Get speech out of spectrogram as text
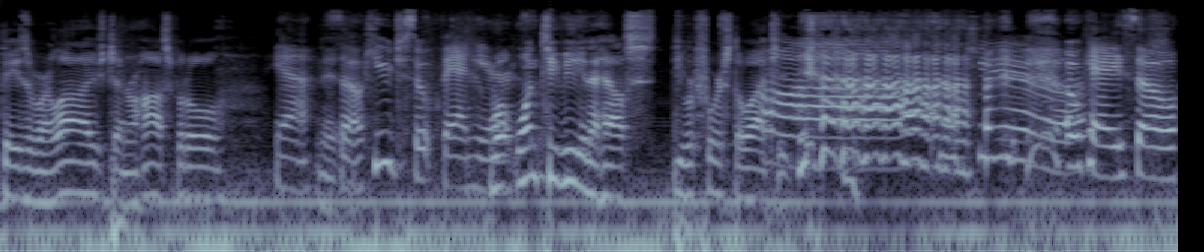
Days of Our Lives, General Hospital. Yeah, Yeah. so huge soap fan here. Well, one TV in the house, you were forced to watch it. Aw, so cute. okay, so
